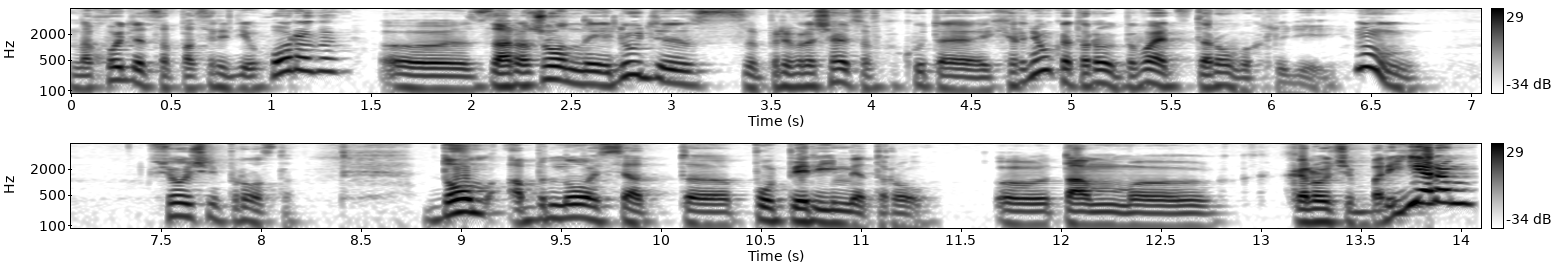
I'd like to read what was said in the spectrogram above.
находится посреди города, э, зараженные люди превращаются в какую-то херню, которая убивает здоровых людей. Ну, все очень просто. Дом обносят э, по периметру, э, там, э, короче, барьером,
